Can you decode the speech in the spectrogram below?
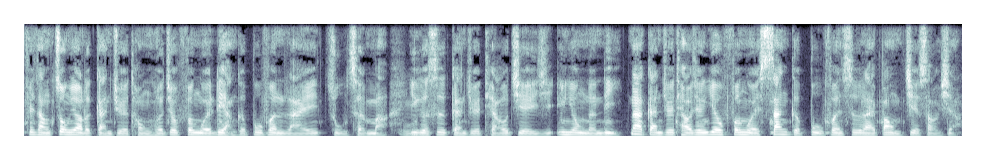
非常重要的感觉统合，就分为两个部分来组成嘛，一个是感觉调节以及运用能力。那感觉调节又分为三个部分，是不是来帮我们介绍一下？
